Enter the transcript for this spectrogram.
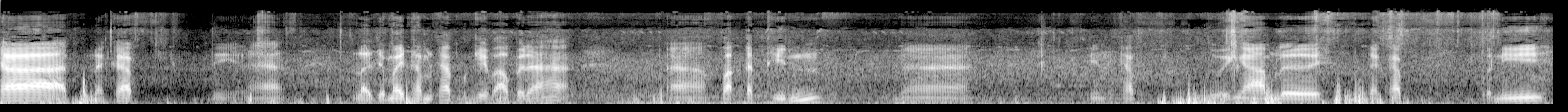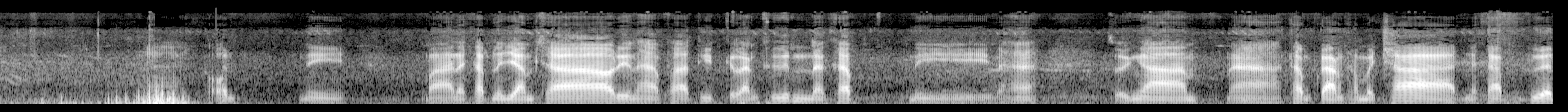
ชาตินะครับนี่นะฮะเราจะไม่ทำครับเก็บเอาไปนะฮะฝักกระถินนะนี่นะครับสวยงามเลยนะครับ วันนี้อ่อนี่มานะครับในยามเช้านี่นะฮะพระอาทิตย์กำลังขึ้นนะครับนี่นะฮะสวยงามนะทำกลางธรรมชาตินะครับ เพื่อน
